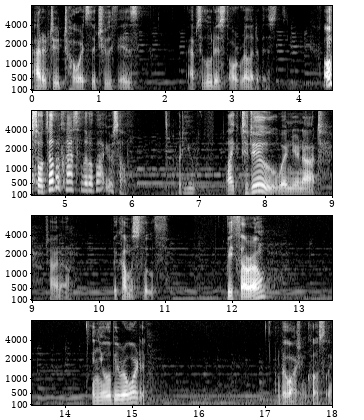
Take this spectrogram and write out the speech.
attitude towards the truth is absolutist or relativist. Also, tell the class a little about yourself. What do you like to do when you're not trying to become a sleuth? Be thorough, and you will be rewarded. I'll be watching closely.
